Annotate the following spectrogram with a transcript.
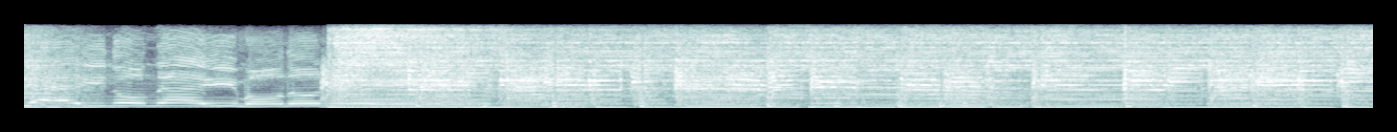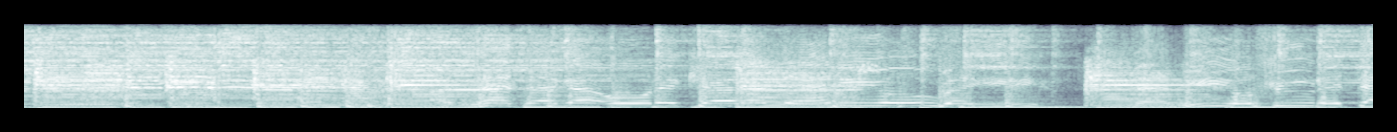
界のないものに。あなたが俺から何を奪い何をくれた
